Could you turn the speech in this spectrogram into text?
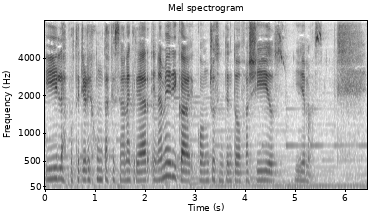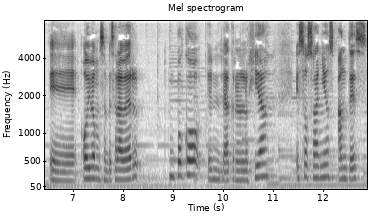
y las posteriores juntas que se van a crear en América con muchos intentos fallidos y demás. Eh, hoy vamos a empezar a ver un poco en la cronología esos años antes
